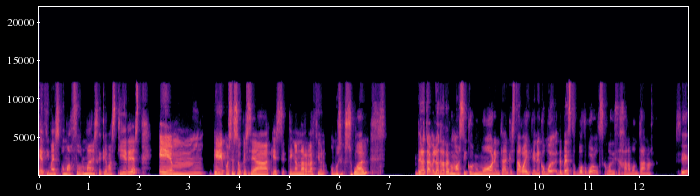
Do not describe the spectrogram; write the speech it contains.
Que encima es Uma Thurman, es que ¿qué más quieres? Em, que pues eso, que sea, que tengan una relación homosexual. Pero también lo trata como así con humor, en plan que está guay. Tiene como the best of both worlds, como dice Hannah Montana. Sí.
